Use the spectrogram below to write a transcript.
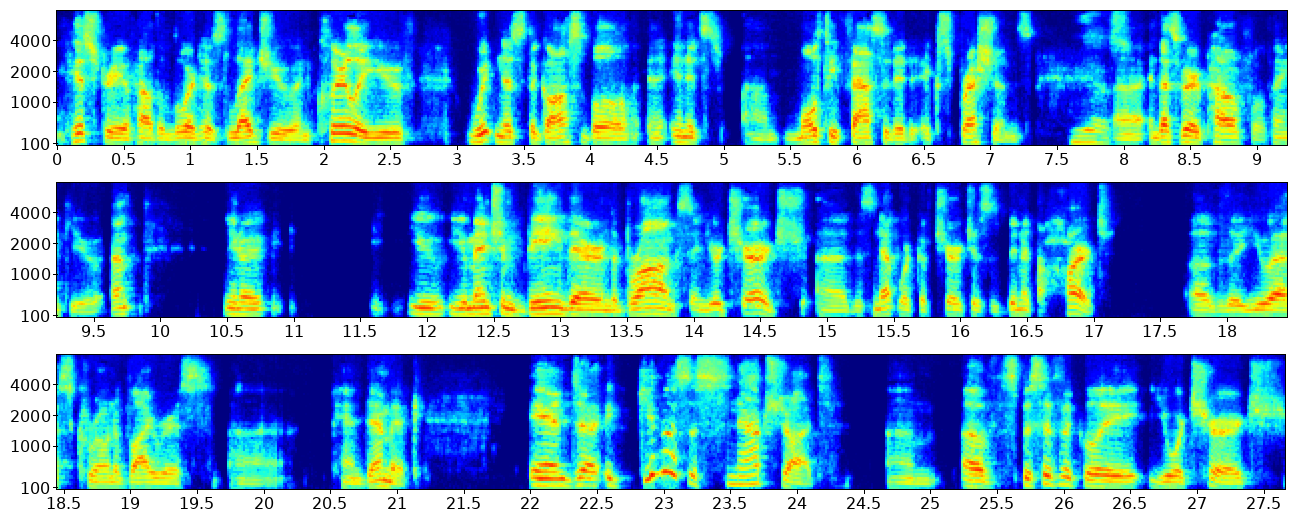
history of how the Lord has led you. And clearly, you've witnessed the gospel in its um, multifaceted expressions. Yes. Uh, and that's very powerful. Thank you. Um, you know, you you mentioned being there in the Bronx, and your church, uh, this network of churches, has been at the heart of the U.S. coronavirus uh, pandemic. And uh, give us a snapshot um, of specifically your church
